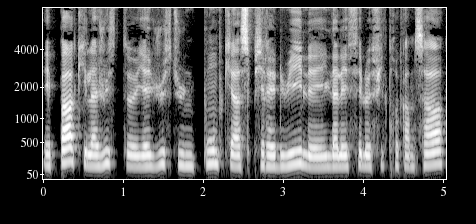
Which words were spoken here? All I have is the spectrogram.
Et pas qu'il a juste, y a juste une pompe qui a aspiré l'huile et il a laissé le filtre comme ça.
